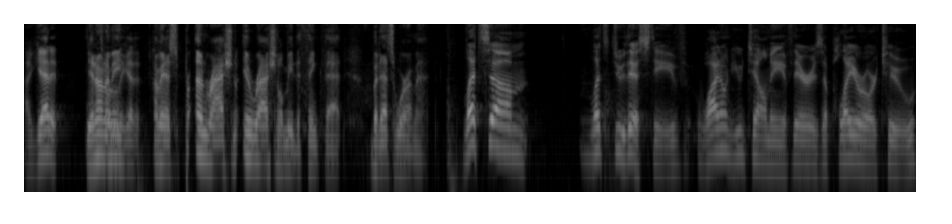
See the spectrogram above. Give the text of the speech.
I get it. You know what I Totally mean? get it. I mean, it's irrational, irrational of me to think that, but that's where I'm at. Let's um, let's do this, Steve. Why don't you tell me if there is a player or two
